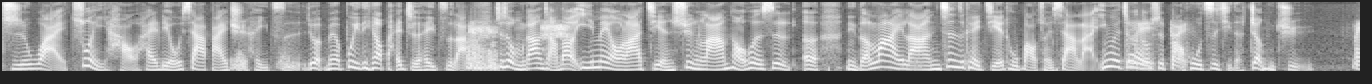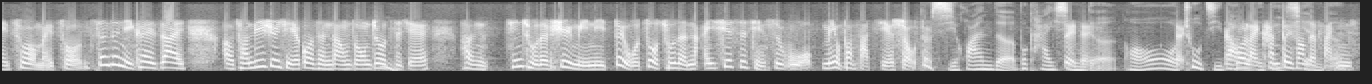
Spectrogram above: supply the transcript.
之外，最好还留下白纸黑字，就没有不一定要白纸黑字啦。就是我们刚刚讲到 email 啦、简讯啦，或者是呃你的 line 啦，你甚至可以截图保存下来，因为这个都是保护自己的证据。没错，没错，甚至你可以在呃传递讯息的过程当中，就直接很清楚的叙明你对我做出的哪一些事情是我没有办法接受的、不喜欢的、不开心的。对对哦，触及到，然后来看对方的反应是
